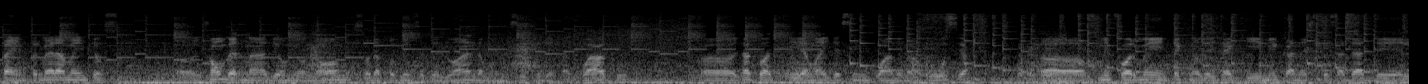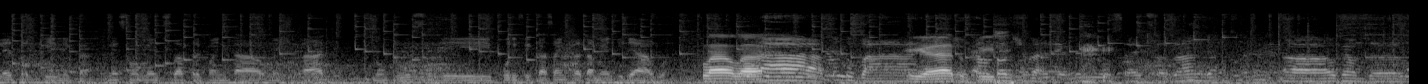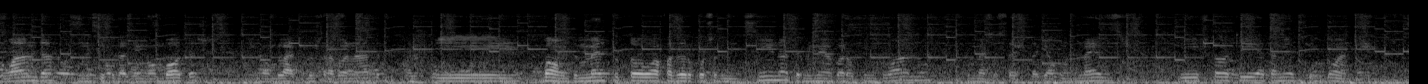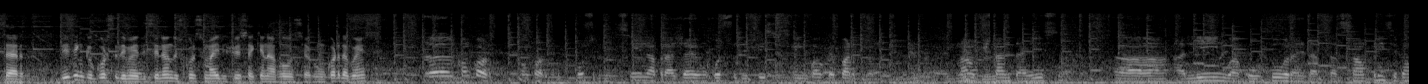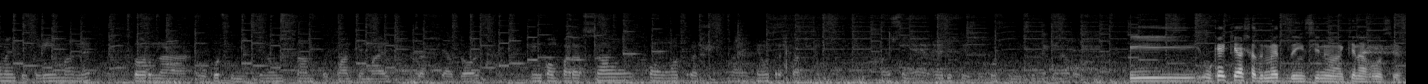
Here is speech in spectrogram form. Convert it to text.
Bem, primeiramente, eu sou João Bernardo é o meu nome, sou da província de Luanda, município de Itaquaco. já estou aqui há mais de 5 anos na Rússia. me formei em tecnologia química na especialidade de eletroquímica. Nesse momento estou a frequentar o mestrado no curso de purificação e tratamento de água. Olá, olá. Olá, tudo bem? Yeah, tudo então, todos bem. Eu sou de Sazanga, uh, eu venho de Luanda, município das Ingombotas, Ingomblá, que não estragou nada. E, bom, de momento estou a fazer o curso de medicina, terminei agora o quinto ano, começo o sexto daqui a alguns meses e estou aqui há também 5 anos. Certo. Dizem que o curso de medicina é um dos cursos mais difíceis aqui na Rússia. Concorda com isso? Uh, concordo, concordo. O curso de medicina para já é um curso difícil em qualquer parte do mundo. Não uhum. obstante a isso, uh, a língua, a cultura, a adaptação, principalmente o clima, né, torna o curso de medicina um tanto quanto mais desafiador em comparação com outras, né, em outras partes do mundo. Mas sim, é, é difícil o curso de medicina aqui na Rússia. E o que é que acha do método de ensino aqui na Rússia?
